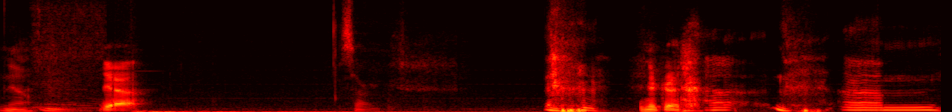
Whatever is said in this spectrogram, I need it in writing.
yeah. yeah, Sorry. you're good. Uh, um.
